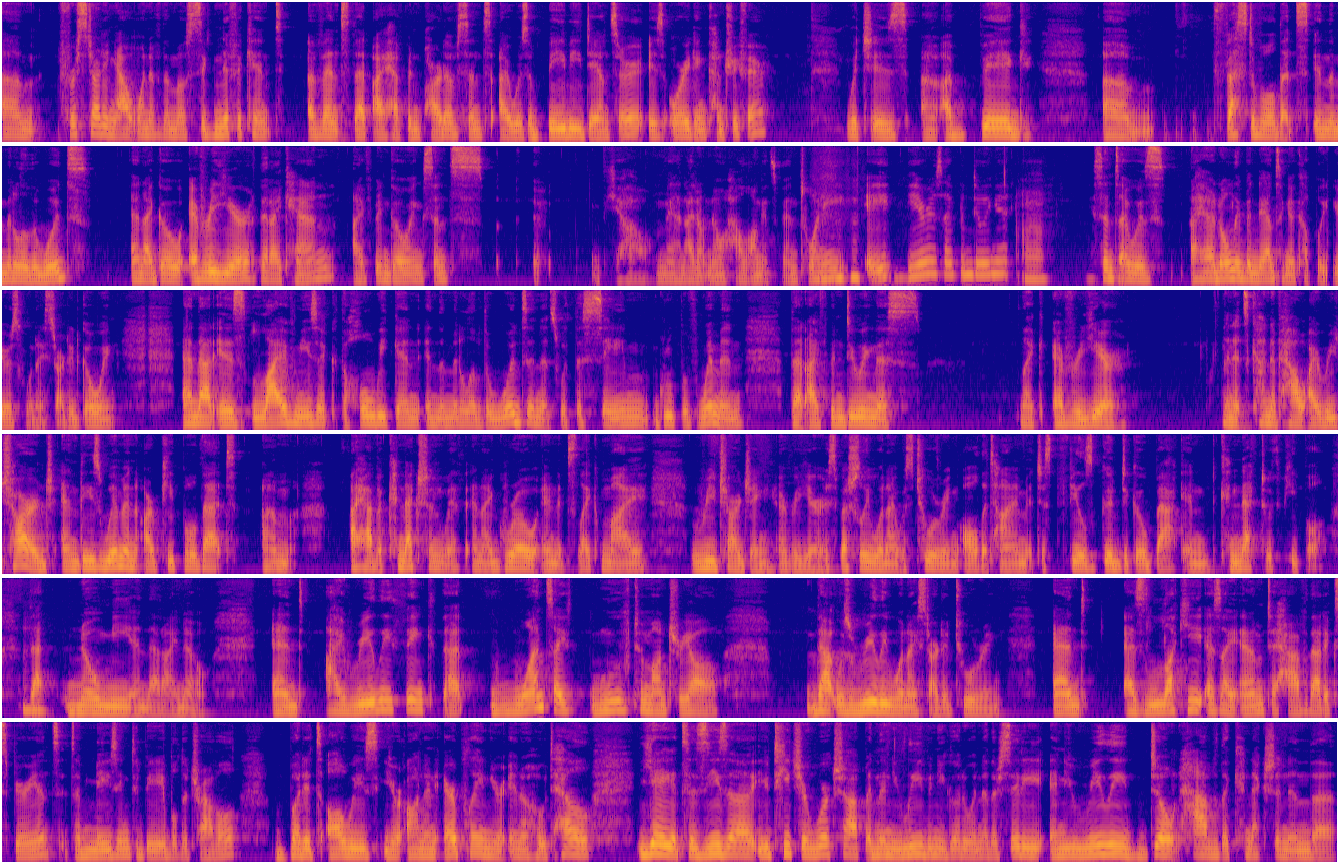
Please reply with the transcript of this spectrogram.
um, first starting out one of the most significant events that I have been part of since I was a baby dancer is Oregon Country Fair, which is a, a big um, festival that's in the middle of the woods and I go every year that I can. I've been going since, yeah, man, I don't know how long it's been 28 years I've been doing it. Uh. Since I was, I had only been dancing a couple years when I started going. And that is live music the whole weekend in the middle of the woods. And it's with the same group of women that I've been doing this like every year. And it's kind of how I recharge. And these women are people that um, I have a connection with and I grow and it's like my recharging every year, especially when I was touring all the time. It just feels good to go back and connect with people mm-hmm. that know me and that I know. And I really think that once I moved to Montreal, that was really when I started touring. And as lucky as I am to have that experience, it's amazing to be able to travel, but it's always you're on an airplane, you're in a hotel, yay, it's Aziza, you teach your workshop, and then you leave and you go to another city, and you really don't have the connection and the,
